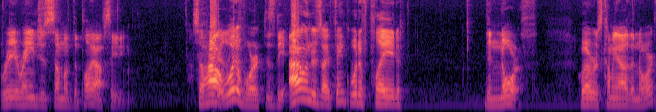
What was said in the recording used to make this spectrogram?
rearranges some of the playoff seeding. So how it would have worked is the Islanders, I think, would have played the North, whoever's coming out of the North.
